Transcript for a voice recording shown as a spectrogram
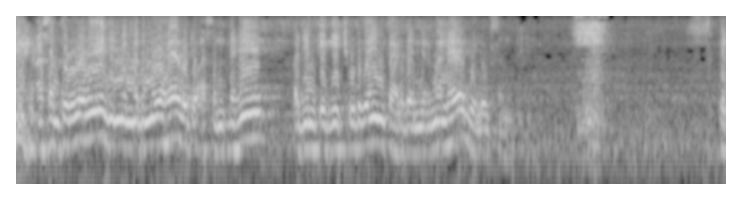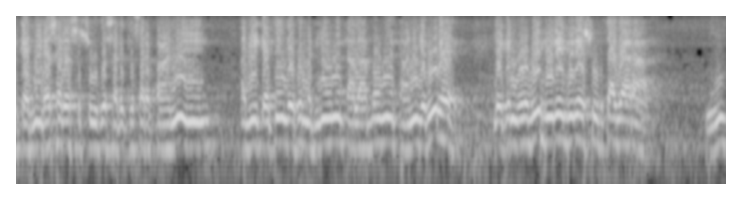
असंत वो है जिनमें मदमोह है वो तो असंत है। और जिनके गीत छूट गए इनका हृदय निर्मल है वो लोग संत है। फिर कहते हैं रस रस सूख सरित सर पानी। अभी कहते हैं देखो नदियों में तालाबों में पानी ज़रूर है लेकिन वो भी धीरे धीरे सूखता जा रहा। हम्म?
